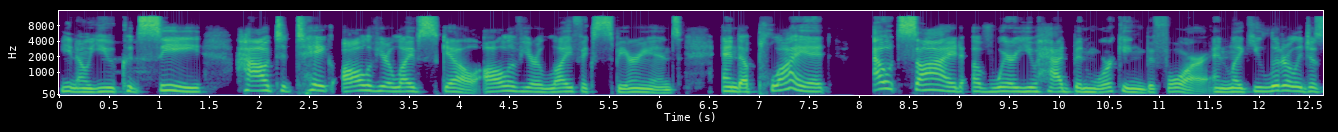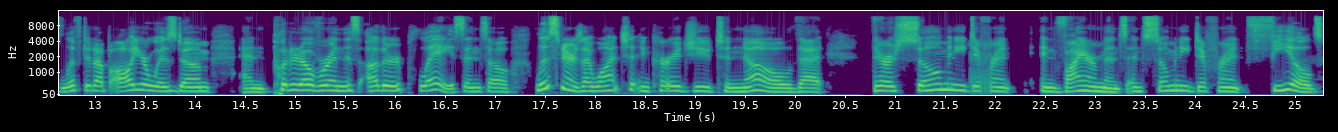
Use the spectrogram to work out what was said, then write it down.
you know you could see how to take all of your life skill all of your life experience and apply it outside of where you had been working before. And like you literally just lifted up all your wisdom and put it over in this other place. And so, listeners, I want to encourage you to know that there are so many different environments and so many different fields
